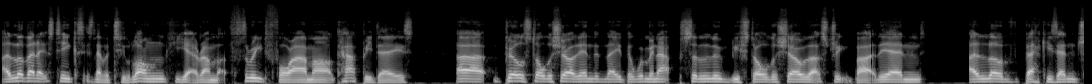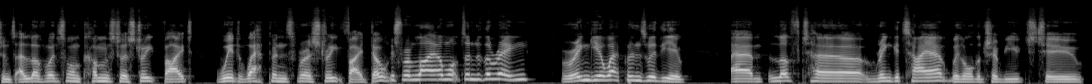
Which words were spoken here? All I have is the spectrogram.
I love NXT because it's never too long. You get around that three to four hour mark. Happy days. Uh, girls stole the show at the end of the day. The women absolutely stole the show. That street fight at the end. I love Becky's entrance. I love when someone comes to a street fight with weapons for a street fight. Don't just rely on what's under the ring. Bring your weapons with you. Um, loved her ring attire with all the tributes to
